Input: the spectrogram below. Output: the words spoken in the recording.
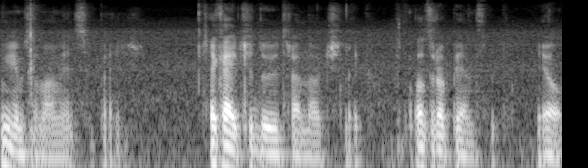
Nie wiem, co mam więcej powiedzieć. Czekajcie do jutra na odcinek. Pozdro 500. Yo.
